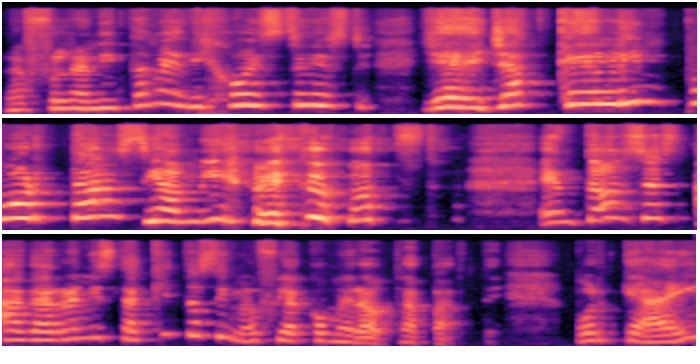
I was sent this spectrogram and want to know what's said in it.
la fulanita me dijo esto y esto, y ella, ¿qué le importa si a mí me gusta? Entonces agarré mis taquitos y me fui a comer a otra parte, porque ahí,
